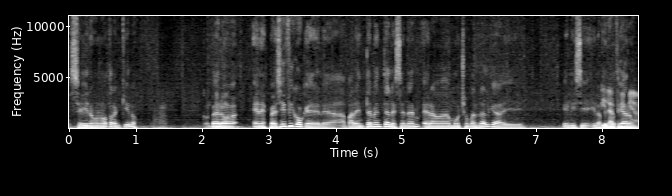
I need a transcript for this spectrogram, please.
Sí, no, no, tranquilo. Ajá. Pero en específico que le- aparentemente la escena era mucho más larga y, y, y la picotearon.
